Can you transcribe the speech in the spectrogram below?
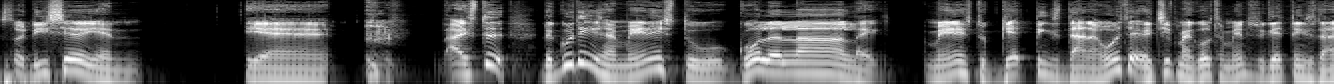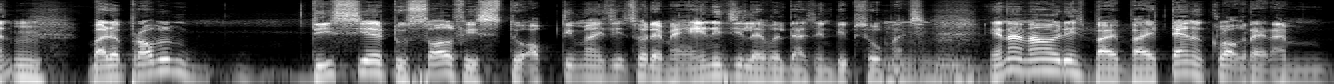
So this year, and yeah, I still, the good thing is I managed to go la like, managed to get things done. I won't say achieve my goals, I managed to get things done. Mm. But the problem this year to solve is to optimize it so that my energy level doesn't dip so much. Mm-hmm. Mm-hmm. And nowadays, by, by 10 o'clock, right, I'm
